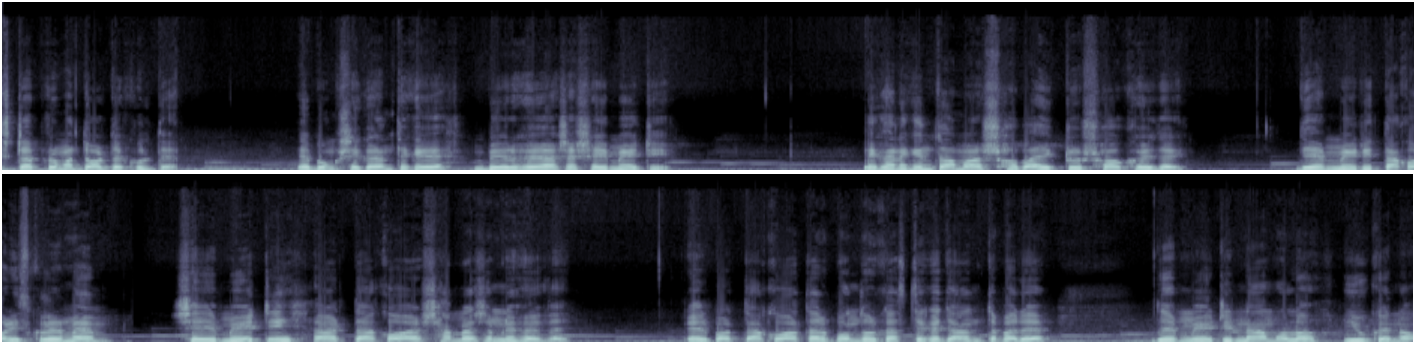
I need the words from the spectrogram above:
স্টাফ রুমের দরজা খুলতে এবং সেখান থেকে বের হয়ে আসে সেই মেয়েটি। এখানে কিন্তু আমার সবাই একটু শখ হয়ে যায় যে মেয়েটি তাকর স্কুলের ম্যাম সেই মেয়েটি আর তাকোয়া সামনাসামনি হয়ে যায়। এরপর তাকোয়া তার বন্ধুর কাছ থেকে জানতে পারে যে মেয়েটির নাম হলো ইউকেনো।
